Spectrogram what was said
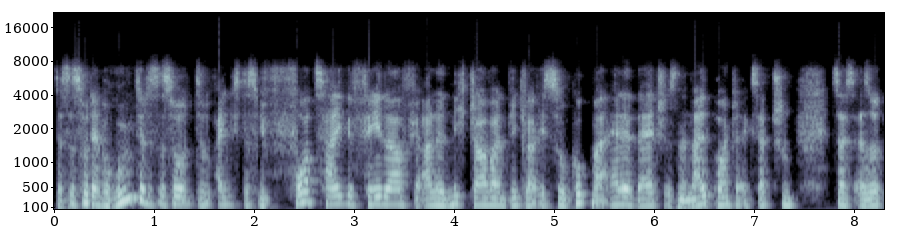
Das ist so der berühmte, das ist so, eigentlich das Vorzeigefehler für alle Nicht-Java-Entwickler ist so, guck mal, Badge ist eine Null-Pointer-Exception. Das heißt also,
